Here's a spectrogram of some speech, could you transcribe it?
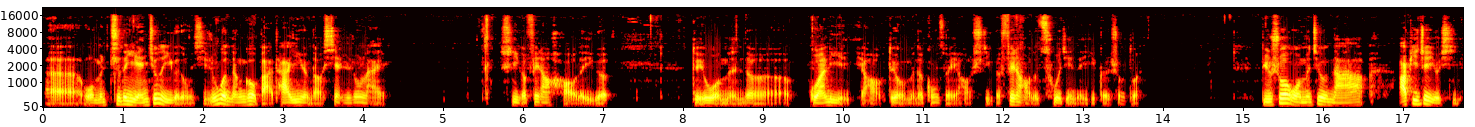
呃我们值得研究的一个东西。如果能够把它应用到现实中来。”是一个非常好的一个，对于我们的管理也好，对我们的工作也好，是一个非常好的促进的一个手段。比如说，我们就拿 RPG 游戏，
